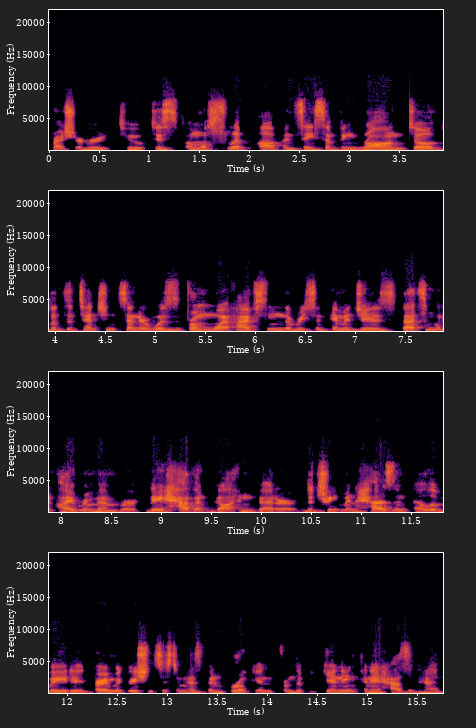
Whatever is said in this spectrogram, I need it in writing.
pressure her to just almost slip up and say something wrong. So the detention center was, from what I've seen the recent images, that's what I remember. They haven't gotten better. The treatment hasn't elevated. Our immigration system has been broken from the beginning and it hasn't had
